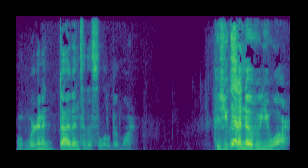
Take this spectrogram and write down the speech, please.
We're going to dive into this a little bit more. Because you got to know who you are.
